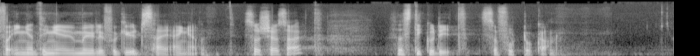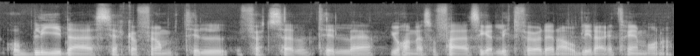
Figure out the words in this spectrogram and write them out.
for ingenting er umulig for Gud, sier engelen. Så selvsagt så stikker hun dit så fort hun kan. Og blir der ca. fram til fødselen til eh, Johannes. Og får sikkert litt før det, da, og blir der i tre måneder.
